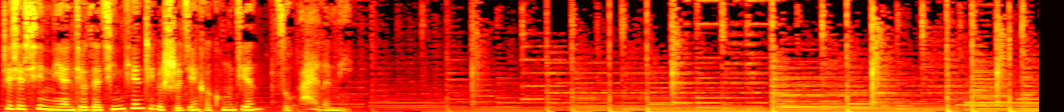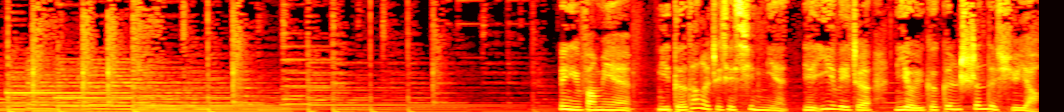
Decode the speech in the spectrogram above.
这些信念就在今天这个时间和空间阻碍了你。另一方面，你得到了这些信念，也意味着你有一个更深的需要，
